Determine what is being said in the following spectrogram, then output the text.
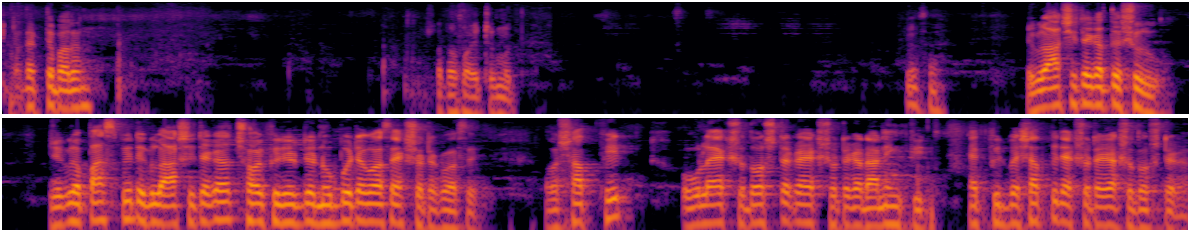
এটা দেখতে পারেন। সাদা হোয়াইটের মধ্যে। ঠিক আছে এগুলো আশি টাকাতে শুরু। যেগুলো পাঁচ ফিট এগুলো আশি টাকা, ছয় ফিট নব্বই টাকা আছে, একশো টাকা আছে। আবার সাত ফিট ওগুলো একশো দশ টাকা, একশো টাকা রানিং ফিট এক ফিট বাই সাত ফিট একশো টাকা, একশো দশ টাকা।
